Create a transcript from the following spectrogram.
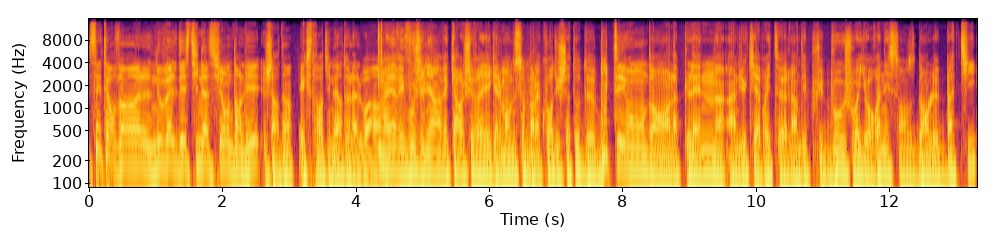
7h20, nouvelle destination dans les jardins extraordinaires de la Loire. Oui, avec vous, Julien, avec Carole Chevrier également. Nous sommes dans la cour du château de Boutéon, dans la plaine, un lieu qui abrite l'un des plus beaux joyaux Renaissance dans le bâti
